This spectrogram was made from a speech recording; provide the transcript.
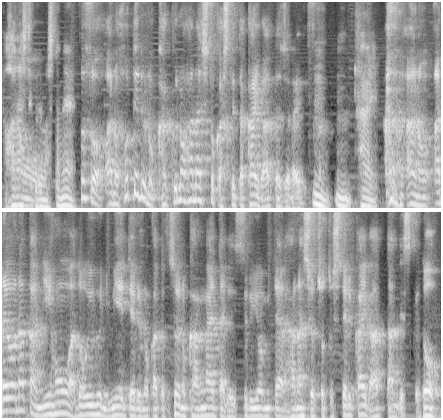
話してくれましたねそうそうあのホテルの格の話とかしてた回があったじゃないですか。うんうんはい あのあれをなんか日本はどういうふうに見えてるのかとかそういうのを考えたりするよみたいな話をちょっとしてる回があったんですけど、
